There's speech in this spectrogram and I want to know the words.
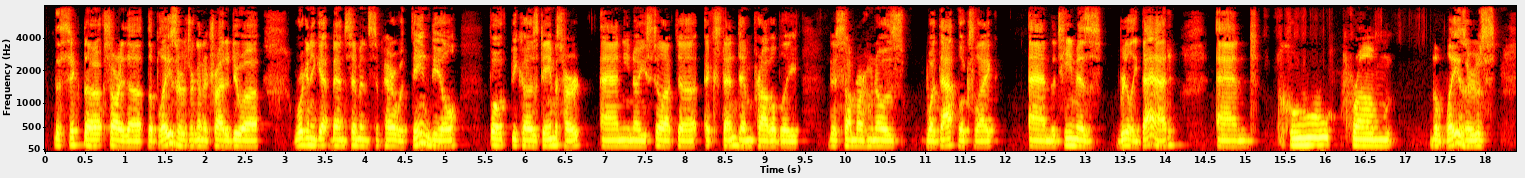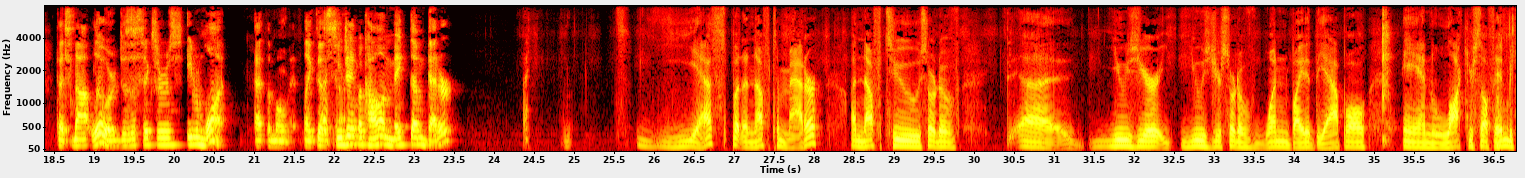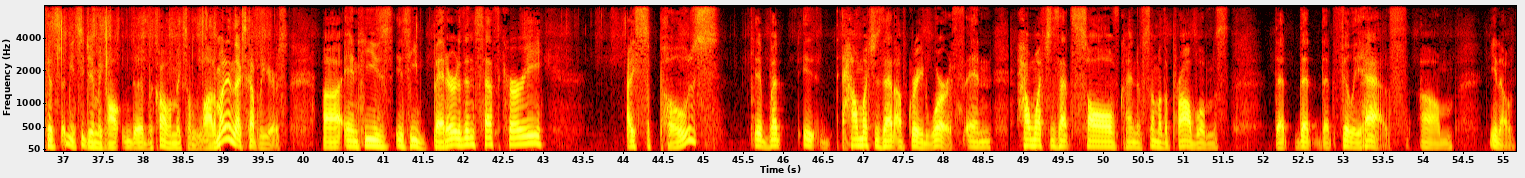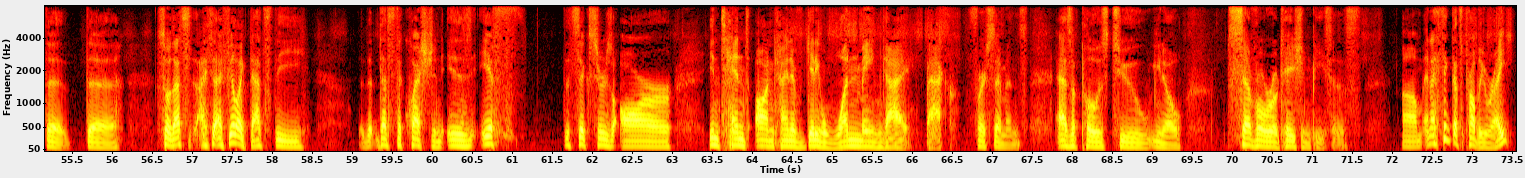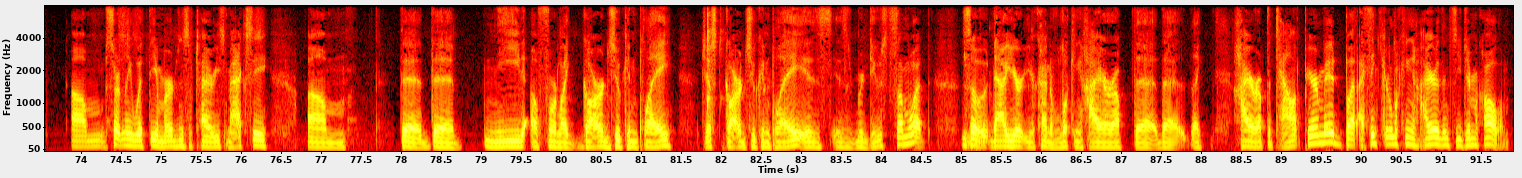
the sick the sorry the the Blazers are going to try to do a we're going to get Ben Simmons to pair with Dame deal, both because Dame is hurt and you know you still have to extend him probably this summer. Who knows what that looks like? And the team is really bad. And who from the Blazers that's not Lillard does the Sixers even want at the moment? Like, does CJ McCollum make them better? Yes, but enough to matter, enough to sort of uh, use your use your sort of one bite at the apple and lock yourself in because I mean CJ McCollum, McCollum makes a lot of money in the next couple of years, uh, and he's is he better than Seth Curry? I suppose, it, but it, how much is that upgrade worth, and how much does that solve kind of some of the problems that that that Philly has? Um, you know the the so that's I, I feel like that's the that's the question is if the Sixers are intent on kind of getting one main guy back for Simmons as opposed to, you know, several rotation pieces. Um, and I think that's probably right. Um, certainly with the emergence of Tyrese Maxey, um, the the need of, for like guards who can play, just guards who can play is is reduced somewhat. So now you're you're kind of looking higher up the, the like higher up the talent pyramid, but I think you're looking higher than CJ McCollum.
